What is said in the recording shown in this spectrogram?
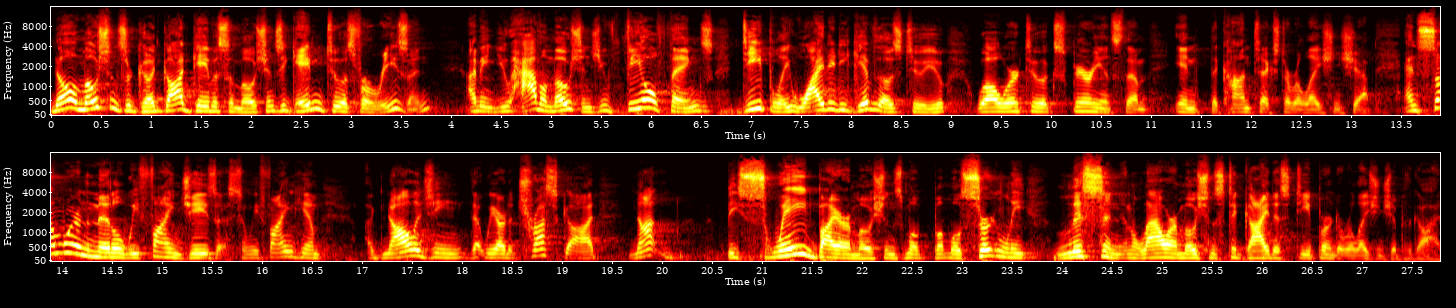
no, emotions are good. God gave us emotions, He gave them to us for a reason. I mean, you have emotions, you feel things deeply. Why did He give those to you? Well, we're to experience them in the context of relationship. And somewhere in the middle, we find Jesus, and we find Him acknowledging that we are to trust God, not be swayed by our emotions, but most certainly listen and allow our emotions to guide us deeper into relationship with God.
